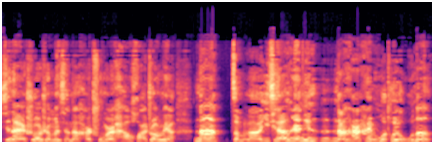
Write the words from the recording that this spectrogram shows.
现在说什么小男孩出门还要化妆呀？那怎么了？以前人家男孩还抹头油呢。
